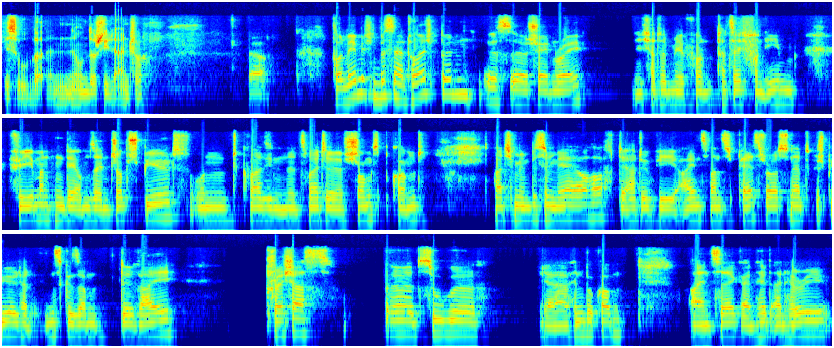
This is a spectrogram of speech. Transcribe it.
ist ein Unterschied einfach. Ja. Von wem ich ein bisschen enttäuscht bin, ist äh, Shane Ray. Ich hatte mir von, tatsächlich von ihm für jemanden, der um seinen Job spielt und quasi eine zweite Chance bekommt, hatte ich mir ein bisschen mehr erhofft. Der hat irgendwie 21 Pass Rush Snaps gespielt, hat insgesamt drei Pressures äh, zuge, ja, hinbekommen. Ein Sack, ein Hit, ein Hurry.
